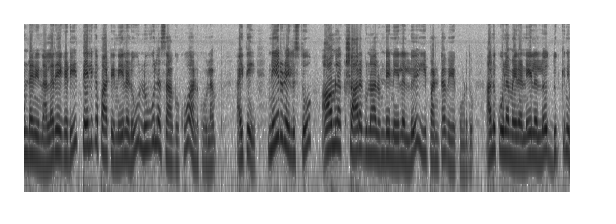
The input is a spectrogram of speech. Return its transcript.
ఉండని నల్లరేగడి తేలికపాటి నేలలు నువ్వుల సాగుకు అనుకూలం. అయితే నీరు నిలుస్తూ ఆమ్ల క్షార గుణాలుండే నేలల్లో ఈ పంట వేయకూడదు. అనుకూలమైన నేలల్లో దుక్కిని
